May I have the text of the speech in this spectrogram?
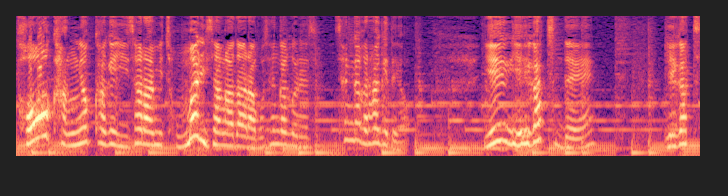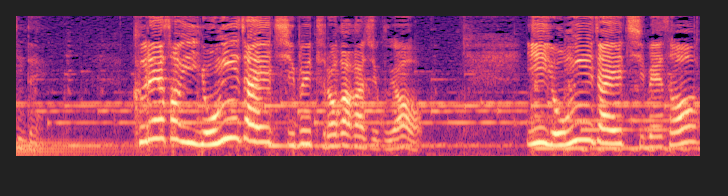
더 강력하게 이 사람이 정말 이상하다라고 생각을 해서 생각을 하게 돼요. 얘, 얘 같은데. 얘 같은데. 그래서 이 용의자의 집을 들어가가지고요. 이 용의자의 집에서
